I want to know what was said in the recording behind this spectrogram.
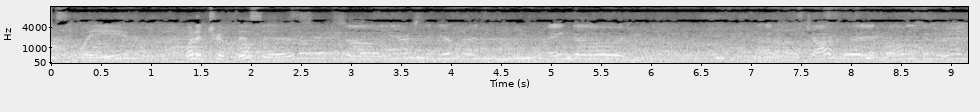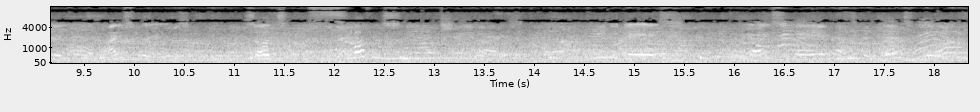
ice wave. What a trip this is. So here's the different mango and I don't know, chocolate, all these different ones they call them ice waves. So it's fluffy snow shave ice. Many days, the ice wave has condensed milk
